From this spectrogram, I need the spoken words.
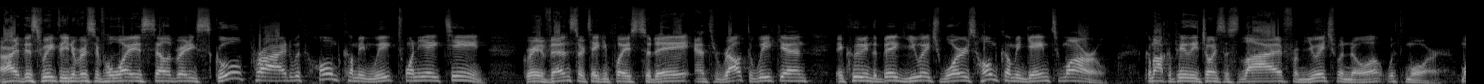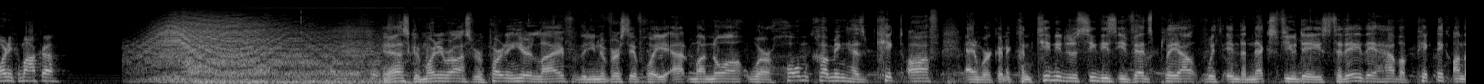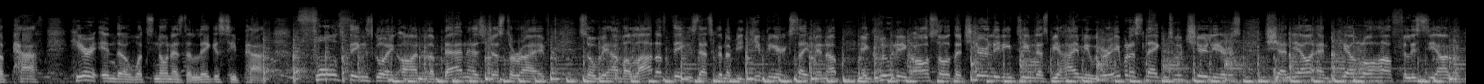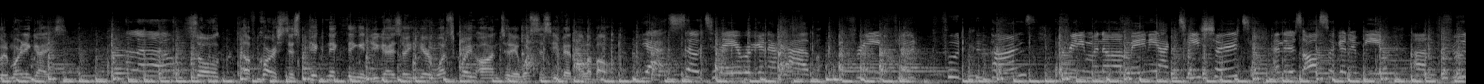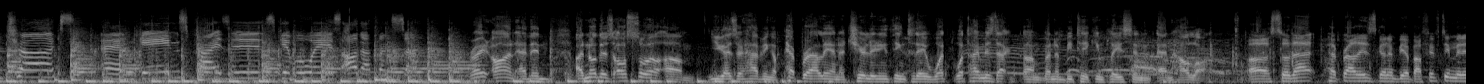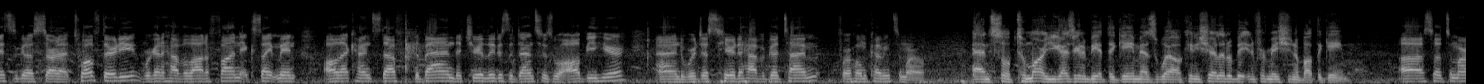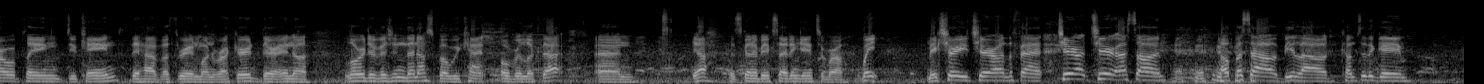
All right, this week, the University of Hawaii is celebrating School Pride with Homecoming Week 2018. Great events are taking place today and throughout the weekend, including the big UH Warriors homecoming game tomorrow. Kamaka Pili joins us live from UH Manoa with more. Morning, Kamaka. Yes, good morning, Ross. We're reporting here live from the University of Hawaii at Manoa, where homecoming has kicked off, and we're going to continue to see these events play out within the next few days. Today, they have a picnic on the path here in the what's known as the Legacy Path. Full things going on. The band has just arrived, so we have a lot of things that's going to be keeping your excitement up, including also the cheerleading team that's behind me. We were able to snag two cheerleaders, Chanel and Kealoha Feliciano. Good morning, guys. So, of course, this picnic thing, and you guys are here. What's going on today? What's this event all about? Yeah, so today we're gonna have free food, food coupons, free Manoa Maniac t-shirts, and there's also gonna be um, food trucks and games, prizes, giveaways, all that fun stuff. Right on. And then I know there's also, um, you guys are having a pep rally and a cheerleading thing today. What, what time is that um, going to be taking place and, and how long? Uh, so that pep rally is going to be about 15 minutes. It's going to start at 12:30. We're going to have a lot of fun, excitement, all that kind of stuff. The band, the cheerleaders, the dancers will all be here, and we're just here to have a good time for homecoming tomorrow. And so tomorrow, you guys are going to be at the game as well. Can you share a little bit of information about the game? Uh, so tomorrow we're playing Duquesne. They have a three and one record. They're in a lower division than us, but we can't overlook that. And yeah, it's going to be an exciting game tomorrow. Wait, Make sure you cheer on the fan. Cheer, cheer us on. Help us out. Be loud. Come to the game.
